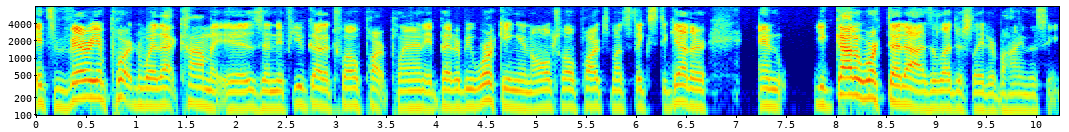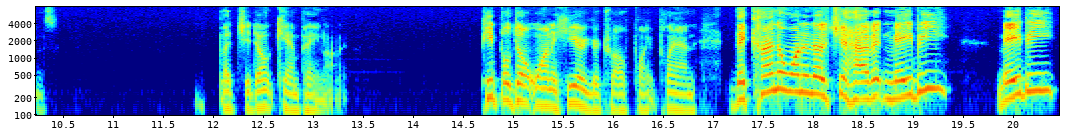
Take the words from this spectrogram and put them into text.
It's very important where that comma is. And if you've got a 12 part plan, it better be working, and all 12 parts must fix together. And you got to work that out as a legislator behind the scenes. But you don't campaign on it people don't want to hear your 12 point plan. They kind of want to know that you have it, maybe, maybe,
